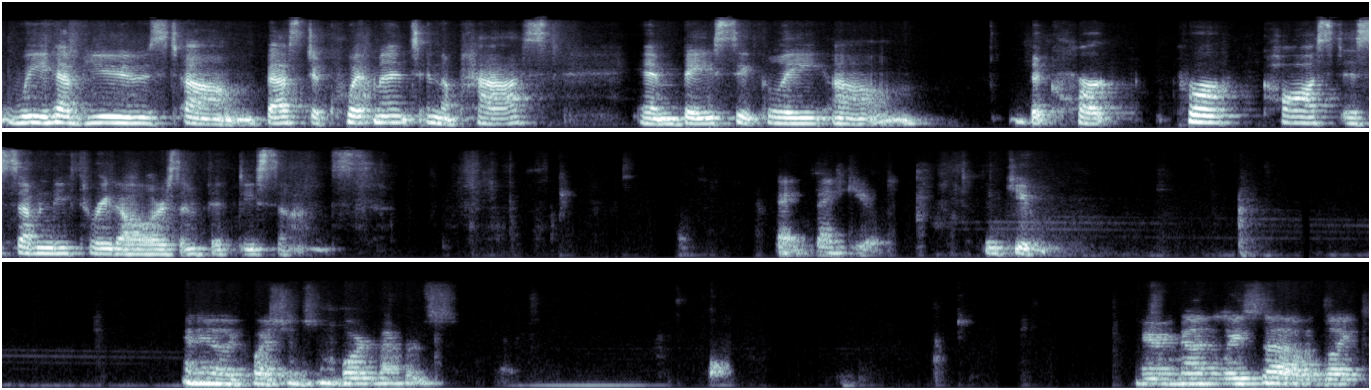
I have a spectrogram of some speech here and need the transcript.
We have used um, best equipment in the past and basically um, the cart per cost is $73.50. Okay, thank you. Thank you. Any other questions from board members? Hearing none, Lisa, I would like to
